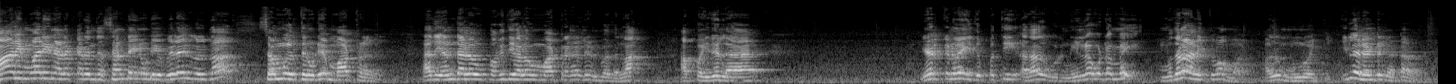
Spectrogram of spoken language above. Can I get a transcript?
மாறி மாறி நடக்கிற இந்த சண்டையினுடைய விளைவுகள் தான் சமூகத்தினுடைய மாற்றங்கள். அது எந்த அளவு பகுதி அளவு மாற்றங்கள் என்பதெல்லாம். அப்போ இதில் ஏற்கனவே இதை பற்றி அதாவது ஒரு நில உடைமை முதலாளித்துவம் மாறும். அது முன்னோக்கி. இல்லை ரெண்டு கட்டம் வரும்.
